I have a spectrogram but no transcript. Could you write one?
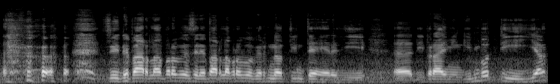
si ne parla proprio proprio, se ne parla proprio per notti intere di, eh, di priming in bottiglia,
